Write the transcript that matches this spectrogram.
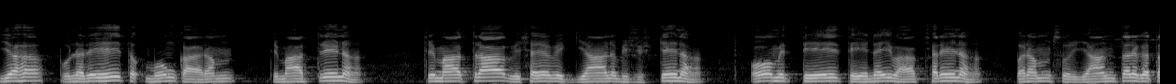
यह पुनरेत मोंकार त्रिमात्रेण, त्रिमात्रा विषय विज्ञान विशिष्टेन ओमित्ये तेनवाक्षरेण परम सूर्यांतर्गत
